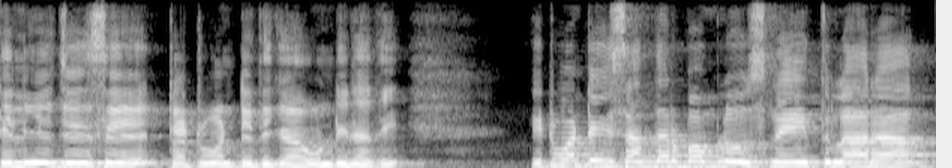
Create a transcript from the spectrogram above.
తెలియజేసేటటువంటిదిగా ఉండినది. ఇటువంటి సందర్భంలో స్నేహితులారా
